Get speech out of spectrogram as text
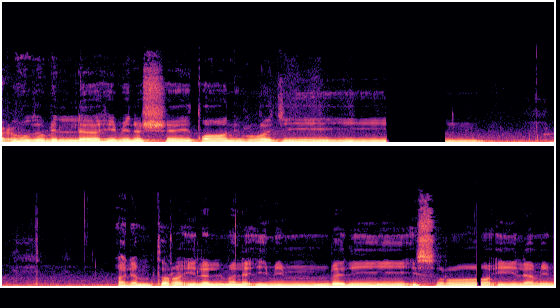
أعوذ بالله من الشيطان الرجيم. ألم تر إلى الملأ من بني إسرائيل من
